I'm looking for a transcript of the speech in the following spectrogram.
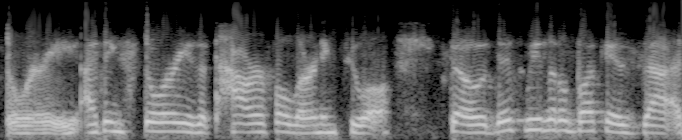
story. I think story is a powerful learning tool. So this wee little book is uh,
